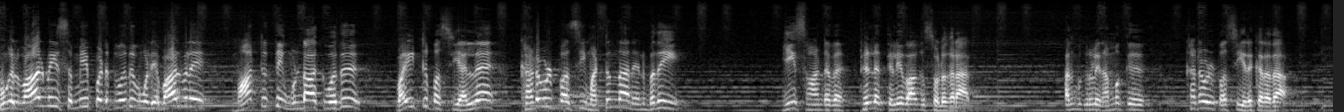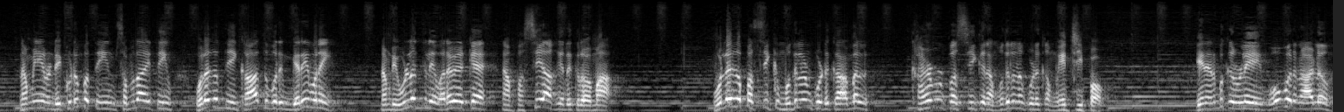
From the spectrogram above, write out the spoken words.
உங்கள் வாழ்வை செம்மைப்படுத்துவது உங்களுடைய வாழ்விலே மாற்றத்தை உண்டாக்குவது வயிற்று பசி அல்ல கடவுள் பசி மட்டும்தான் என்பதை ஈசாண்டவர் தெள்ள தெளிவாக சொல்லுகிறார். அன்புக்குள்ளே நமக்கு கடவுள் பசி இருக்கிறதா? நம்ம என்னுடைய குடும்பத்தையும் சமுதாயத்தையும் உலகத்தையும் காத்து வரும் இறைவனை நம்முடைய உள்ளத்திலே வரவேற்க நாம் பசியாக இருக்கிறோமா? உலக பசிக்கு முதலிடம் கொடுக்காமல் கடவுள் பசிக்கு நாம் முதலிடம் கொடுக்க முயற்சிப்போம். என் நண்பர்களே ஒவ்வொரு நாளும்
